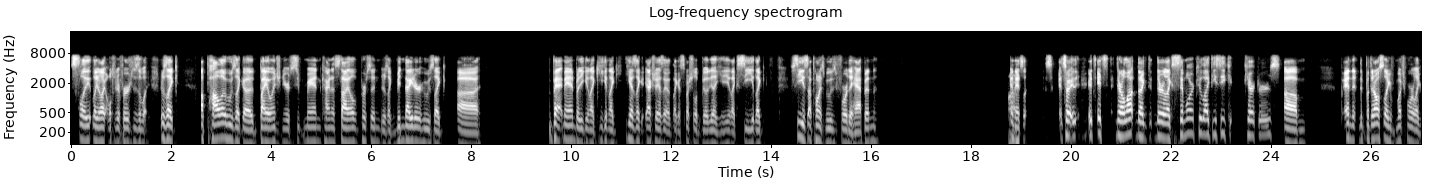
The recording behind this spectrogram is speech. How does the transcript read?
slightly like alternate versions of like there's like Apollo who's like a bioengineered Superman kind of style person. There's like Midnighter who's like uh Batman, but he can like he can like he has like actually has a like a special ability like he like see like see his opponent's moves before they happen. And it's like so it, it's it's they're a lot like they're like similar to like DC c- characters um and th- but they're also like much more like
